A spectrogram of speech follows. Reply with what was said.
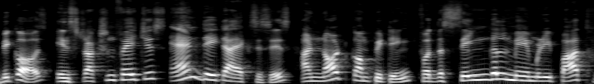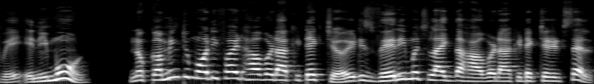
because instruction fetches and data accesses are not competing for the single memory pathway anymore. Now coming to modified Harvard architecture, it is very much like the Harvard architecture itself.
